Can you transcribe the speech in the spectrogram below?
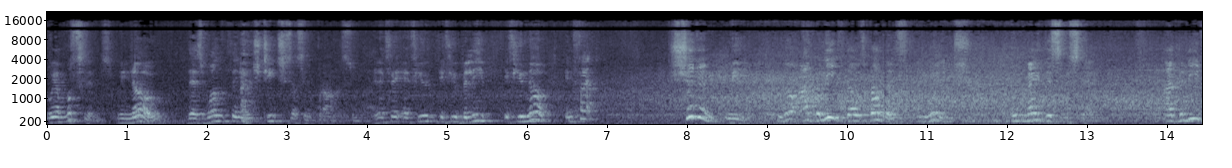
We are Muslims. We know there's one thing which teaches us in Quran and Sunnah. And if, if you if you believe, if you know, in fact, shouldn't we? You know, I believe those brothers in Woolwich who made this mistake. I believe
